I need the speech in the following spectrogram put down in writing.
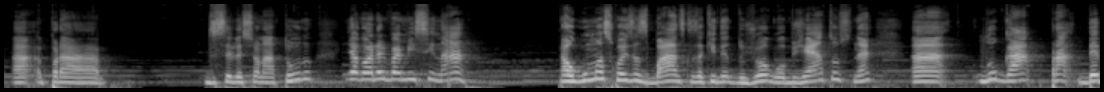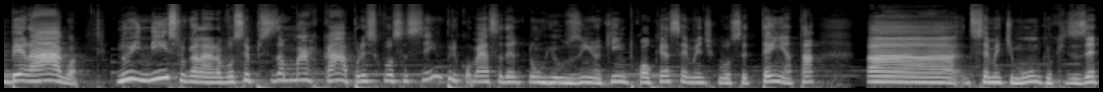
uh, para selecionar tudo. E agora ele vai me ensinar algumas coisas básicas aqui dentro do jogo, objetos, né? Uh, lugar para beber água. No início, galera, você precisa marcar, por isso que você sempre começa dentro de um riozinho aqui, em qualquer semente que você tenha, tá? Uh, de semente mundo, que eu quis dizer.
